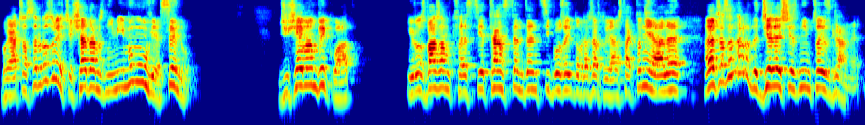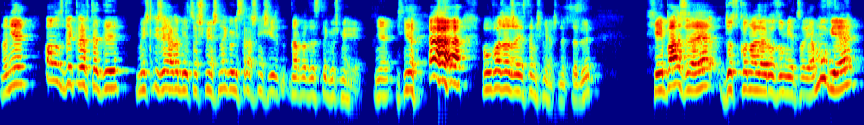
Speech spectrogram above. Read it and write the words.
Bo ja czasem, rozumiecie, siadam z nim i mu mówię, synu, dzisiaj mam wykład i rozważam kwestię transcendencji Bożej. Dobra, żartuję, aż tak to nie, ale, ale czasem naprawdę dzielę się z nim, co jest grane. No nie? On zwykle wtedy myśli, że ja robię coś śmiesznego i strasznie się naprawdę z tego śmieje. Nie? Bo uważa, że jestem śmieszny wtedy. Chyba, że doskonale rozumie, co ja mówię,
